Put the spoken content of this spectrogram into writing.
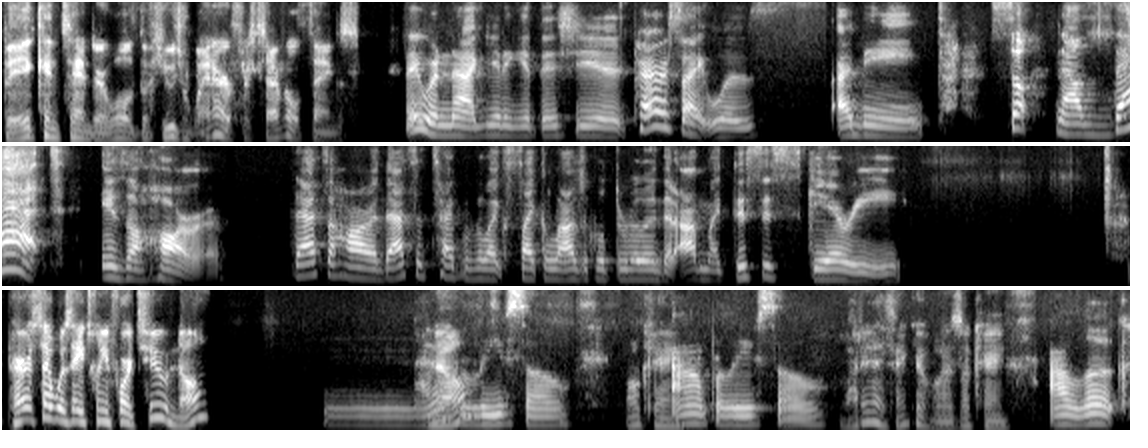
big contender. Well the huge winner for several things. They were not getting it this year. Parasite was i mean so now that is a horror. That's a horror. That's a type of like psychological thriller that I'm like, this is scary. Parasite was A24 too, no? Mm, I don't no? believe so. Okay. I don't believe so. Why did I think it was? Okay. I'll look.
